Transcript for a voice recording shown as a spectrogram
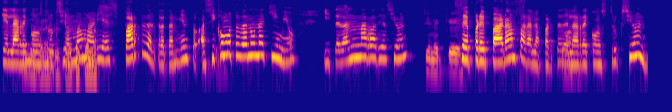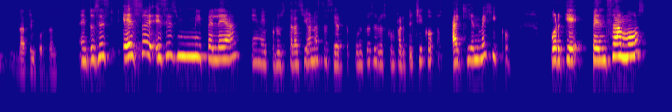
que la reconstrucción mamaria es parte del tratamiento. Así como te dan una quimio y te dan una radiación, Tiene que... se preparan para la parte de la reconstrucción. Dato importante. Entonces, eso, esa es mi pelea y mi frustración hasta cierto punto, se los comparto, chicos, aquí en México, porque pensamos,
